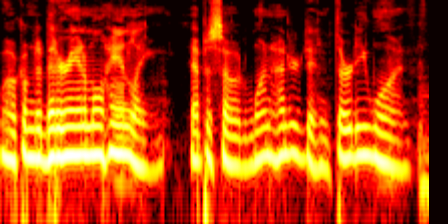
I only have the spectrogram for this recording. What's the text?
Welcome to Better Animal Handling, episode 131.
